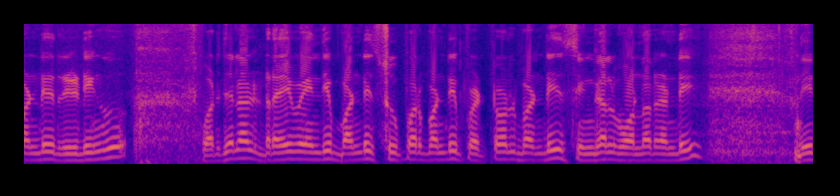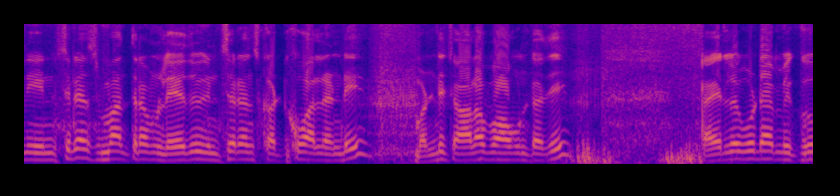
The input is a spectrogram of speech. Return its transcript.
బండి రీడింగు. ఒరిజినల్ డ్రైవ్ అయింది. బండి సూపర్ బండి పెట్రోల్ బండి సింగిల్ ఓనర్ అండి. దీని ఇన్సూరెన్స్ మాత్రం లేదు. ఇన్సూరెన్స్ కట్టుకోవాలండి. బండి చాలా బాగుంటుంది. టైర్లు కూడా మీకు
